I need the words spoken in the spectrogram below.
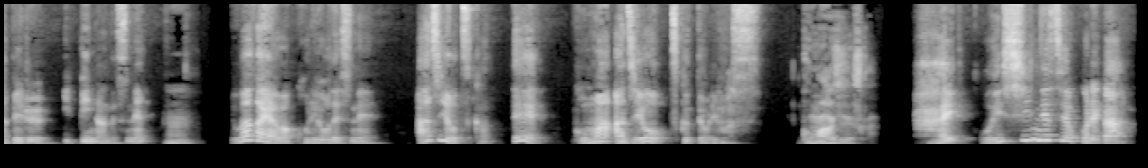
食べる一品なんですね。うん。我が家はこれをですね、アジを使ってごま味を作っております。ごま味ですか？はい。美味しいんですよ、これが。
